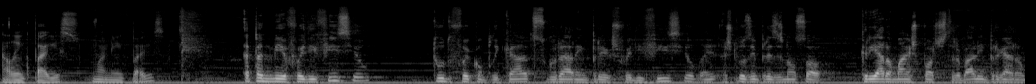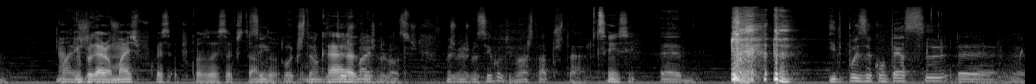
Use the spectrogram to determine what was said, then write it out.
Alguém que pague isso? Não há ninguém que pague isso. A pandemia foi difícil, tudo foi complicado, segurar empregos foi difícil. As tuas empresas não só criaram mais postos de trabalho, empregaram mais. Não, empregaram gente. mais por causa, por causa dessa questão. Sim, do, pela questão de ter mais negócios. Mas mesmo assim continuaste a apostar. Sim, sim. E depois acontece, uh, uh,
